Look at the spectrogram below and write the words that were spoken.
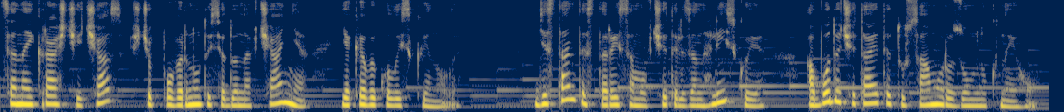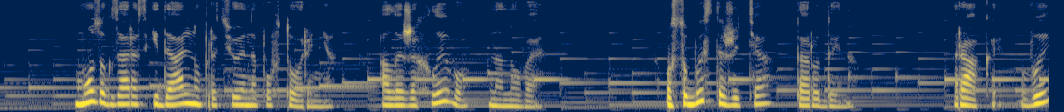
Це найкращий час, щоб повернутися до навчання, яке ви колись кинули. Дістаньте старий самовчитель з англійської або дочитайте ту саму розумну книгу. Мозок зараз ідеально працює на повторення, але жахливо на нове. Особисте життя та родина. Раки, ви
